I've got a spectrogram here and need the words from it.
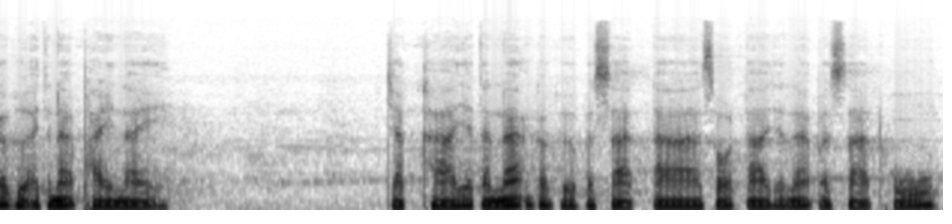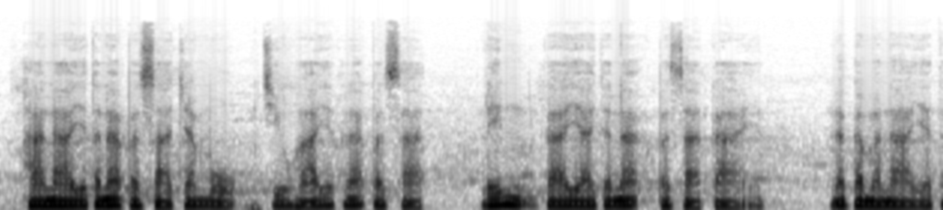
ก็คืออายตนะภายใน จักขายตนะก็คือประสาทตา โสตายตนะประสาทหูคานายตนะประสาทจมูก ชิวหายตนะประสาทลิ้น กายายตนะประสาทกาย และก็มนายต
